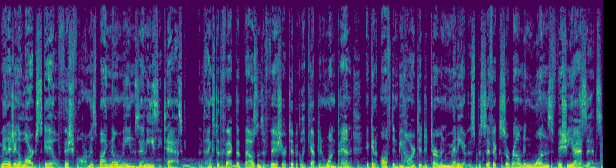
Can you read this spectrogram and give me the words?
Managing a large scale fish farm is by no means an easy task, and thanks to the fact that thousands of fish are typically kept in one pen, it can often be hard to determine many of the specifics surrounding one's fishy assets.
